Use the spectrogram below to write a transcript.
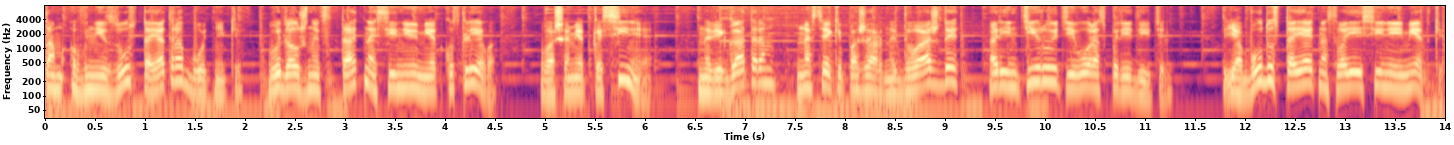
там внизу стоят работники. Вы должны встать на синюю метку слева. Ваша метка синяя. Навигатором на всякий пожарный дважды ориентирует его распорядитель. «Я буду стоять на своей синей метке»,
